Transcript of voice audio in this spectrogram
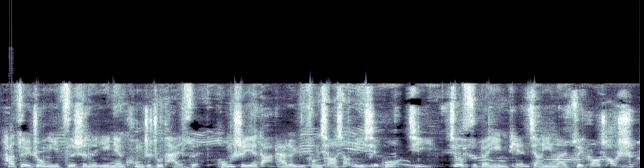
他最终以自身的意念控制住太岁，同时也打开了与风小小的一些过往记忆。就此，本影片将迎来最高潮时刻。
